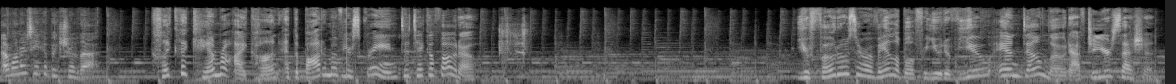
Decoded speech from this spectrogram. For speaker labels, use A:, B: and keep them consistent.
A: I want to take a picture of that.
B: Click the camera icon at the bottom of your screen to take a photo. Your photos are available for you to view and download after your session.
